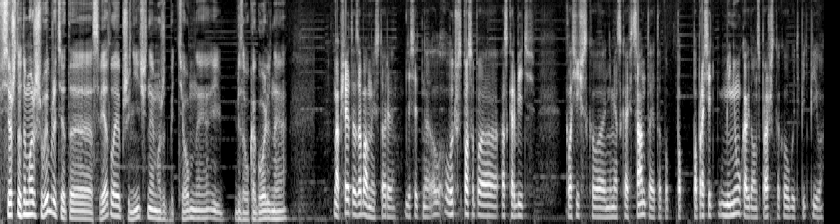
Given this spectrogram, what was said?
Все, что ты можешь выбрать, это светлое, пшеничное, может быть темное и безалкогольное. Вообще, это забавная история. Действительно, лучший способ э, оскорбить классического немецкого официанта это попросить меню, когда он спрашивает, какого вы будете пить пиво.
